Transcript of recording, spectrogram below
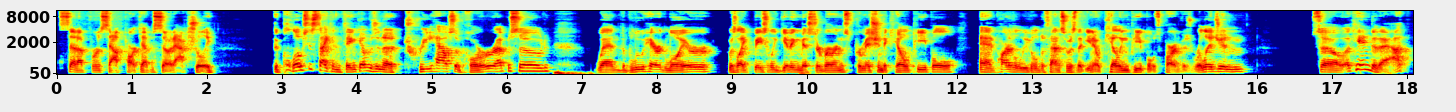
setup for a South Park episode, actually. The closest I can think of was in a Treehouse of Horror episode when the blue haired lawyer was like basically giving Mr. Burns permission to kill people. And part of the legal defense was that, you know, killing people was part of his religion. So, akin to that.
